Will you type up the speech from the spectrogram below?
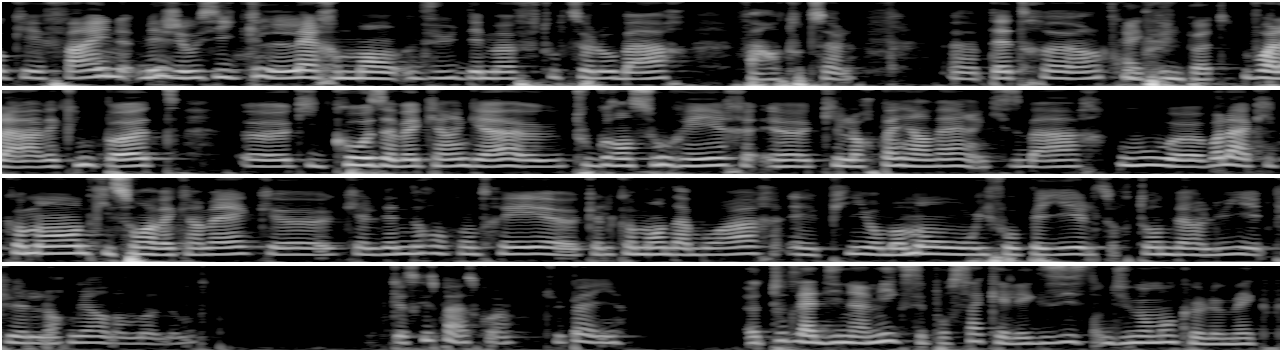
ok fine, mais j'ai aussi clairement vu des meufs toutes seules au bar, enfin toutes seules, euh, peut-être euh, un couple Avec une pote. voilà, avec une pote euh, qui cause avec un gars euh, tout grand sourire, qui leur paye un verre et qui se barre. Ou voilà, qui commande, qui sont avec un mec qu'elles viennent de rencontrer, qu'elles commandent à boire, et puis au moment où il faut payer, elle se retourne vers lui et puis elle le regarde en mode Qu'est-ce qui se passe quoi? Tu payes. Euh, toute la dynamique, c'est pour ça qu'elle existe. Du moment que le mec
